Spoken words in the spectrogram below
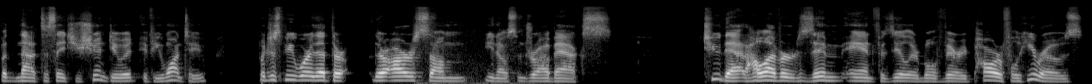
but not to say that you shouldn't do it if you want to. But just be aware that there there are some you know some drawbacks to that. However, Zhim and Fazil are both very powerful heroes,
